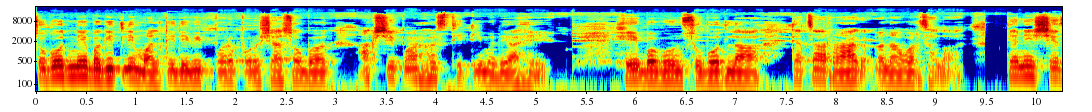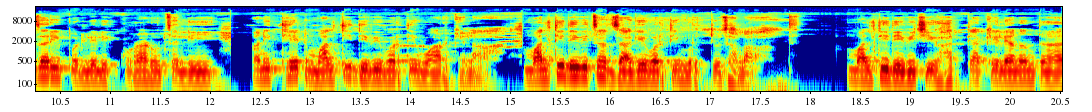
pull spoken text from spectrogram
सुबोधने बघितली मालतीदेवी परपुरुषासोबत आक्षेपार्ह स्थितीमध्ये आहे. हे बघून सुबोधला त्याचा राग अनावर झाला. त्याने शेजारी पडलेली कुऱ्हाड उचलली आणि थेट मालती देवीवरती वार केला. मालती देवीचा जागेवरती मृत्यू झाला. मालती देवीची हत्या केल्यानंतर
